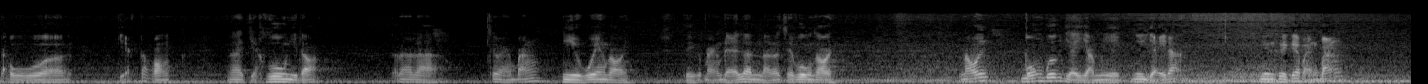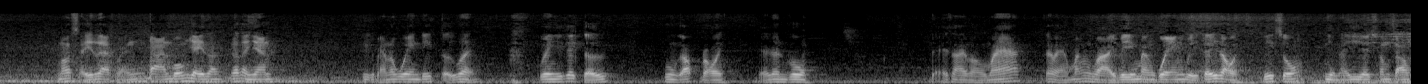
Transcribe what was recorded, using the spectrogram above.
đầu ờ, chẹt tròn là chẹt vuông gì đó đó là các bạn bắn nhiều quen rồi thì các bạn để lên là nó sẽ vuông thôi. Nói bốn bước dài dòng như, như vậy đó. Nhưng khi các bạn bắn nó xảy ra khoảng 3 đến 4 giây thôi rất là nhanh. Khi các bạn nó quen với cử rồi quen với cái cử vuông góc rồi, để lên vuông. Để tay vào má, các bạn bắn vài viên bằng quen vị trí rồi, viết xuống, nhìn thấy dây song song.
